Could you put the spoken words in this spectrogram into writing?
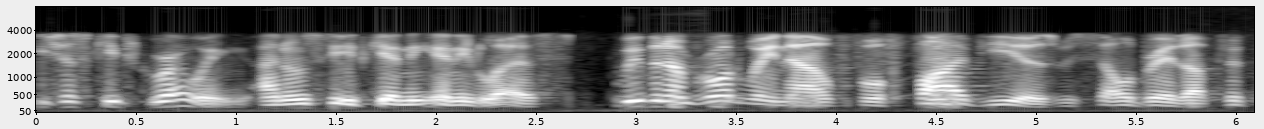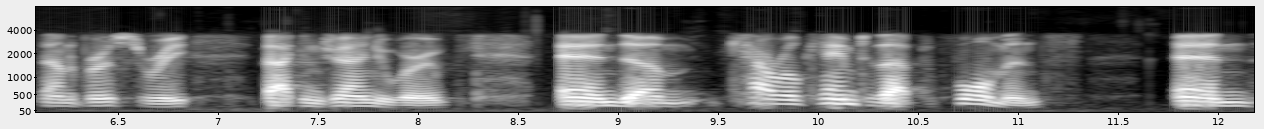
it just keeps growing. I don't see it getting any less. We've been on Broadway now for five years. We celebrated our fifth anniversary back in January, and um, Carole came to that performance, and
